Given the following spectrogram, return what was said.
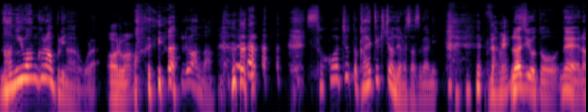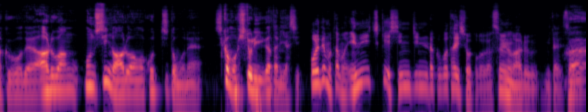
何ワングランプリなのこれ。R1? いや、ルワンなん。そこはちょっと変えてきちゃうんじゃない？さすがに。ダメ？ラジオとね、落語で R1、本真の R1 はこっちともね、しかも一人語りやし。これでも多分 NHK 新人落語大賞とかがそういうのがあるみたいですよ。へー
